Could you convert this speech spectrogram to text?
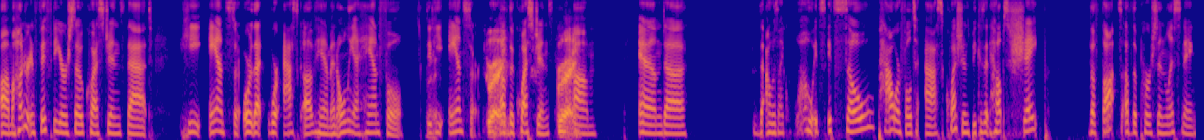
um, 150 or so questions that he answered or that were asked of him, and only a handful did he answer Right. of the questions. Right. Um, and uh, I was like, whoa, it's it's so powerful to ask questions because it helps shape the thoughts of the person listening.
